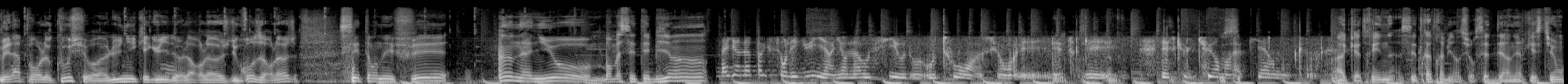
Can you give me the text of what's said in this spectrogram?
mais là, pour le coup, sur l'unique aiguille de l'horloge, du gros horloge, c'est en effet un agneau. Bon, bah, c'était bien. Bah, Il y en a pas que sur l'aiguille, hein. il y en a aussi au- autour euh, sur les, les, les- sculptures dans la pierre. Donc, euh, Ah, Catherine, c'est très très bien sur cette dernière question.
